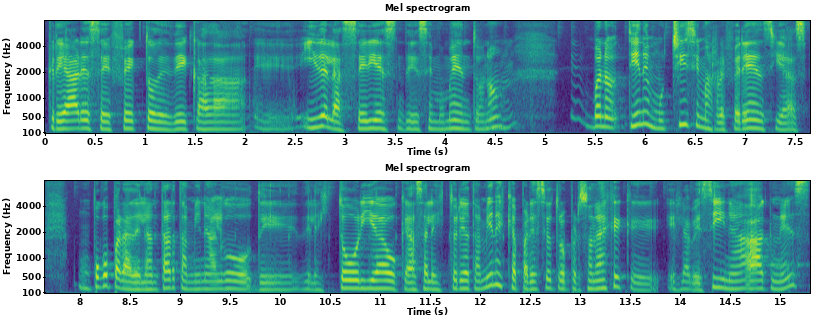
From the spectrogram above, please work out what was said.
crear ese efecto de década eh, y de las series de ese momento, ¿no? Bueno, tiene muchísimas referencias. Un poco para adelantar también algo de, de la historia o que hace la historia también es que aparece otro personaje que es la vecina, Agnes,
